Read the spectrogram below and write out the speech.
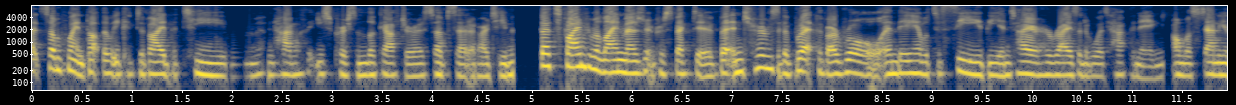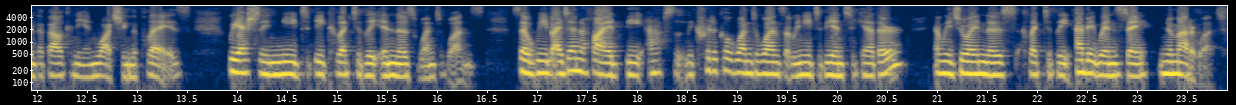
at some point thought that we could divide the team and have each person look after a subset of our team. That's fine from a line management perspective, but in terms of the breadth of our role and being able to see the entire horizon of what's happening, almost standing at the balcony and watching the plays, we actually need to be collectively in those one to ones. So we've identified the absolutely critical one to ones that we need to be in together, and we join those collectively every Wednesday, no matter what.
